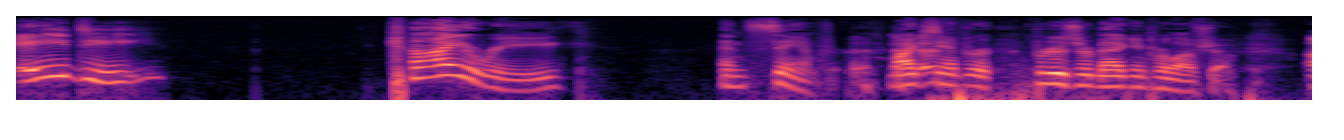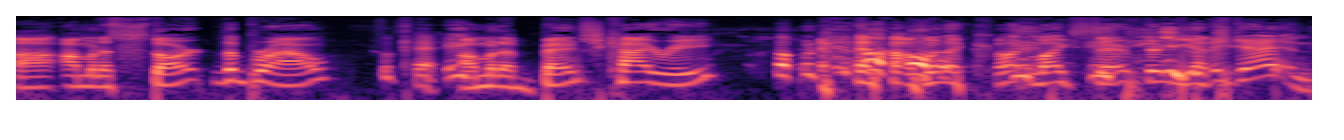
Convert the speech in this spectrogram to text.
AD, Kyrie, and Samter. Mike Samter, producer of Maggie Perloff Show. Uh, I'm going to start the brow. Okay. I'm going to bench Kyrie. Oh, And I'm going to cut Mike Samter yet again.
